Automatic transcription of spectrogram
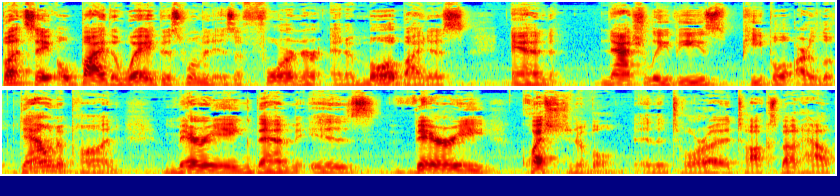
But say, oh, by the way, this woman is a foreigner and a Moabitess, and naturally these people are looked down upon. Marrying them is very questionable. In the Torah, it talks about how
